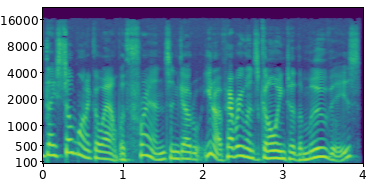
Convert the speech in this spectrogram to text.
they still want to go out with friends and go to, you know, if everyone's going to the movies,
